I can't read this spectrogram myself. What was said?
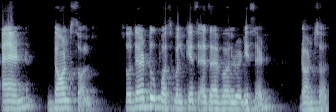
and don't solve. So there are two possible cases as i've already said don't solve.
